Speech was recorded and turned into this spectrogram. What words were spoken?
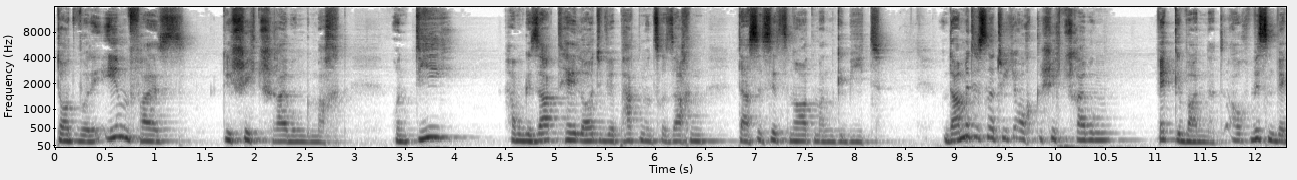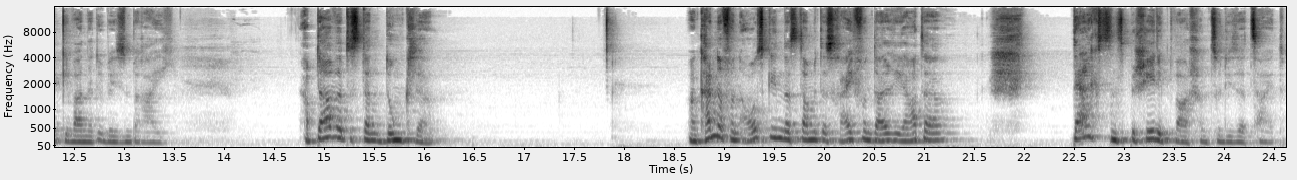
Dort wurde ebenfalls Geschichtsschreibung gemacht. Und die haben gesagt, hey Leute, wir packen unsere Sachen das ist jetzt Nordmann-Gebiet. Und damit ist natürlich auch Geschichtsschreibung weggewandert, auch Wissen weggewandert über diesen Bereich. Ab da wird es dann dunkler. Man kann davon ausgehen, dass damit das Reich von Dalriata stärkstens beschädigt war schon zu dieser Zeit.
